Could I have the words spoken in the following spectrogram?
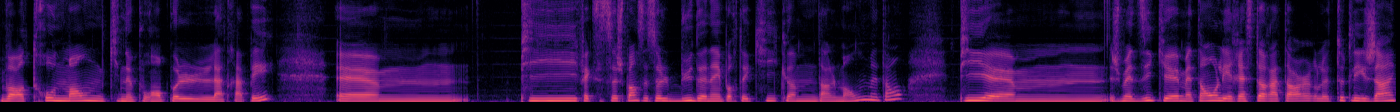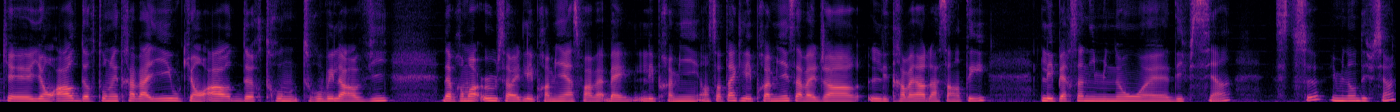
il va y avoir trop de monde qui ne pourront pas l'attraper. Euh, puis, fait que c'est ça, je pense que c'est ça le but de n'importe qui, comme dans le monde, mettons. Puis euh, je me dis que, mettons, les restaurateurs, là, tous les gens qui ont hâte de retourner travailler ou qui ont hâte de retrouver leur vie, d'après moi, eux, ça va être les premiers à se faire. Ben, les premiers. On s'entend que les premiers, ça va être genre les travailleurs de la santé, les personnes immunodéficientes. C'est ça, immunodéficients?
